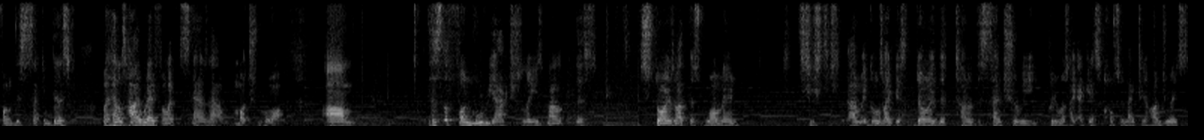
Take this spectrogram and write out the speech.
from this second disc, but Hell's Highway I feel like stands out much more. Um, this is a fun movie actually. It's about this stories about this woman. She's um, it goes like this during the turn of the century, pretty much like I guess close to 1900s.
